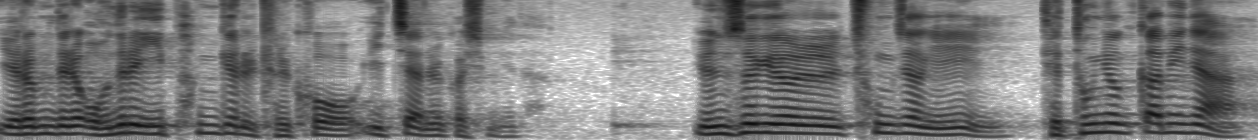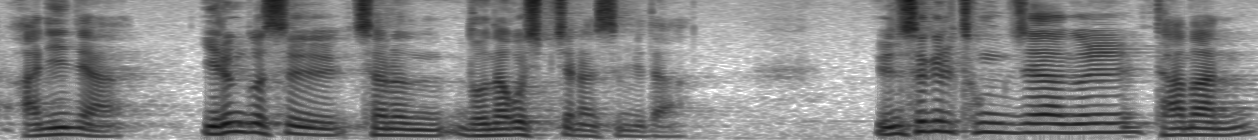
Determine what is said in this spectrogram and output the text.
여러분들의 오늘의 이 판결을 결코 잊지 않을 것입니다. 윤석열 총장이 대통령감이냐 아니냐 이런 것을 저는 논하고 싶지는 않습니다. 윤석열 총장을 다만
